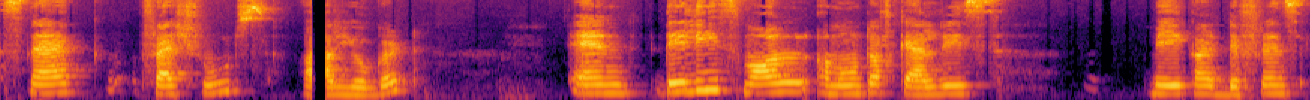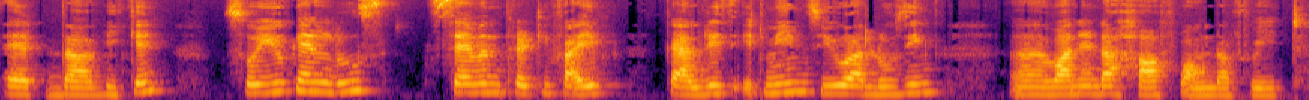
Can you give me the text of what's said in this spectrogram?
snack fresh fruits or yogurt and daily small amount of calories make a difference at the weekend. So you can lose 735 calories. It means you are losing uh, one and a half pound of weight.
